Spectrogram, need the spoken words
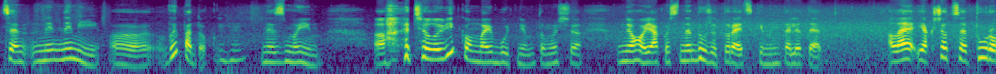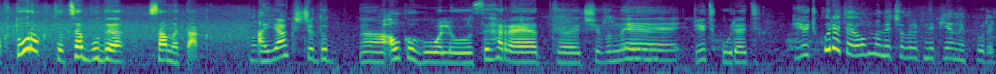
це не, не мій е, випадок, не з моїм е, чоловіком майбутнім, тому що в нього якось не дуже турецький менталітет. Але якщо це турок-турок, то це буде саме так. А як щодо е, алкоголю, сигарет? Е, Чи вони Е, п'ють, курять? П'ють курять, але в мене чоловік не п'є, не курить.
